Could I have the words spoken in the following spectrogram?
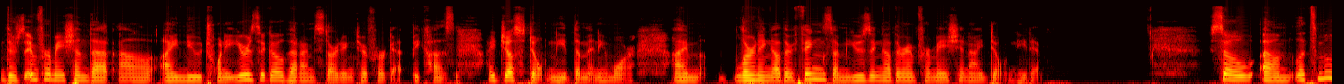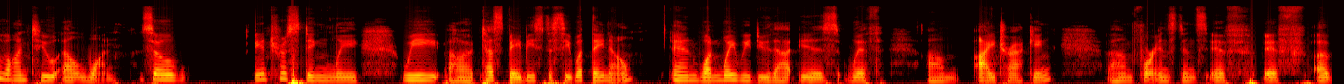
there's information that uh, I knew 20 years ago that I'm starting to forget because I just don't need them anymore. I'm learning other things, I'm using other information, I don't need it. So um, let's move on to L1. So interestingly, we uh, test babies to see what they know. And one way we do that is with um, eye tracking. Um, for instance, if, if a,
